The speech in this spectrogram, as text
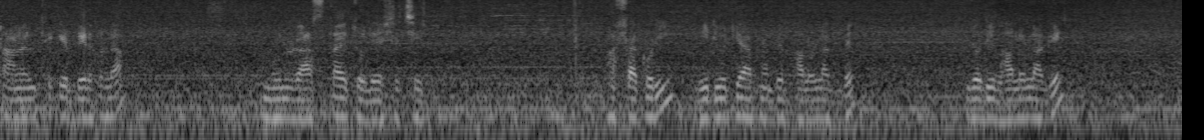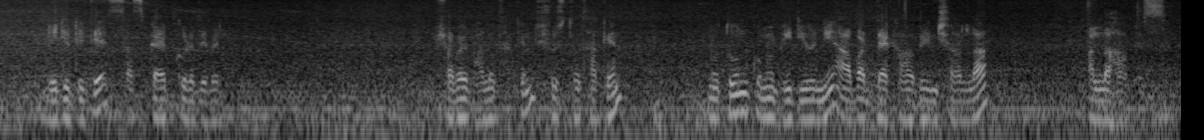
টানেল থেকে বের হলাম। মূল রাস্তায় চলে এসেছি। আশা করি ভিডিওটি আপনাদের ভালো লাগবে। যদি ভালো লাগে ভিডিওটিতে সাবস্ক্রাইব করে দেবেন। সবাই ভালো থাকেন, সুস্থ থাকেন। নতুন কোনো ভিডিও নিয়ে আবার দেখা হবে ইনশাআল্লাহ। আল্লাহ হাফেজ।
